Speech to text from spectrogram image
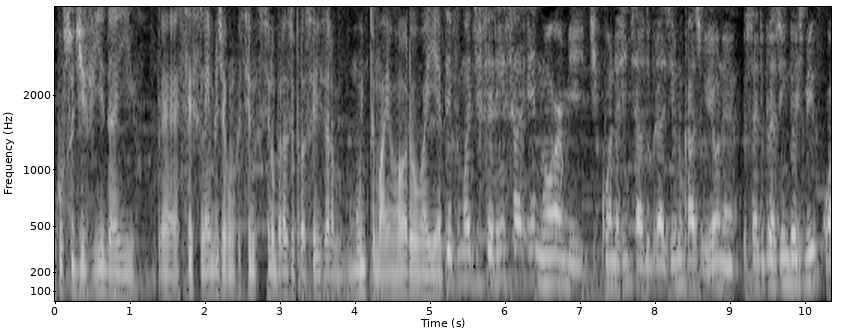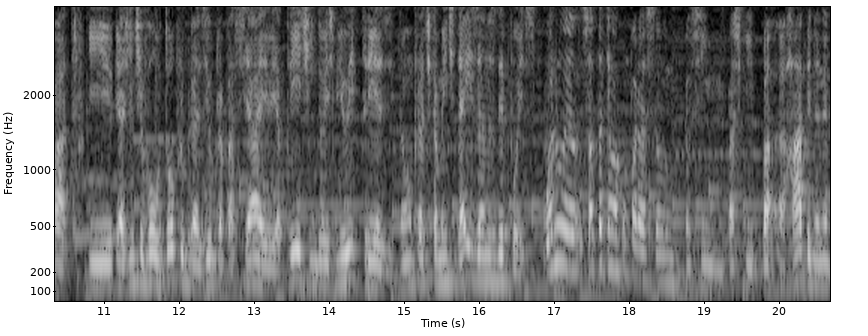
Custo de vida aí, é, vocês se lembram de alguma coisa? Se, no Brasil pra vocês era muito maior ou aí é. Teve uma diferença enorme de quando a gente saiu do Brasil, no caso eu, né? Eu saí do Brasil em 2004 e a gente voltou pro Brasil pra passear, eu e a Prit, em 2013. Então, praticamente 10 anos depois. Quando eu, só pra ter uma comparação, assim, acho que rápida, né,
